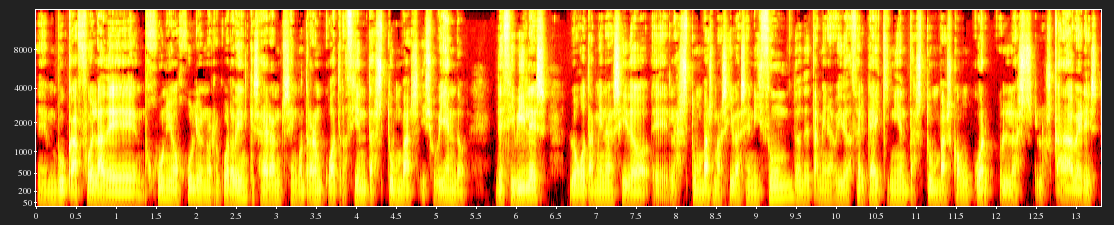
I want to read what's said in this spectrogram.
en Buka fue la de junio o julio, no recuerdo bien, que se, encontraron 400 tumbas y subiendo de civiles. Luego también han sido eh, las tumbas masivas en Izum, donde también ha habido cerca de 500 tumbas con los cadáveres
